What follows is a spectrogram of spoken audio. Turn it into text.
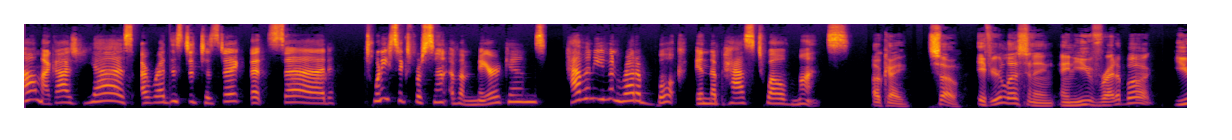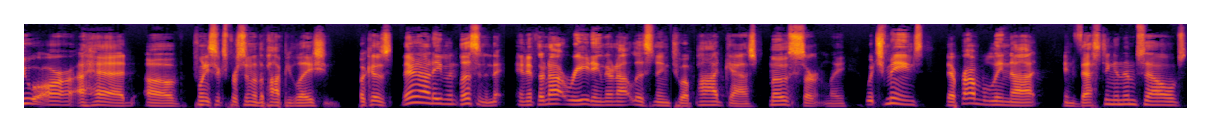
Oh my gosh, yes. I read the statistic that said 26% of Americans haven't even read a book in the past 12 months. Okay. So if you're listening and you've read a book, you are ahead of 26% of the population because they're not even listening. And if they're not reading, they're not listening to a podcast, most certainly, which means they're probably not investing in themselves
